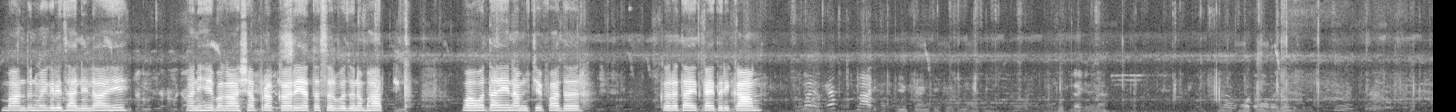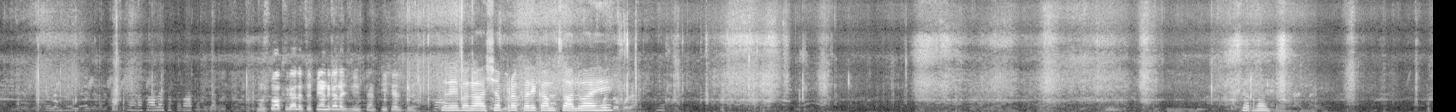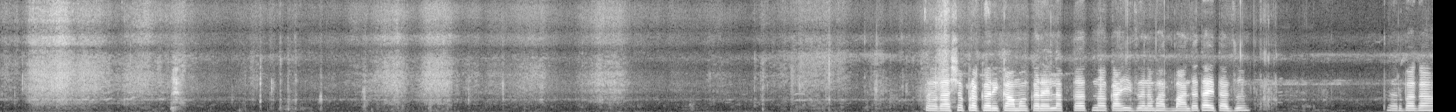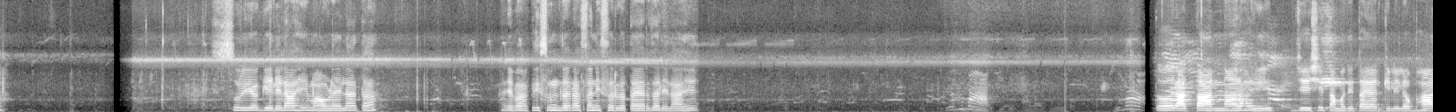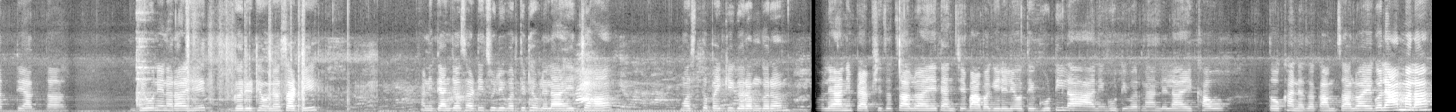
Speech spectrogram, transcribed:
बांधून वगैरे झालेलं आहे. आणि हे बघा अशा प्रकारे आता सर्वजण भात वाहत आहे आणि आमचे फादर करत आहेत काहीतरी काम. मग सॉक्स घालायचं पॅन्ट घालायचं जीन्स पॅन्ट टी शर्ट तर हे बघा अशा प्रकारे काम चालू आहे. सर्व तर अशा प्रकारे कामं करायला लागतात ना काही जण भात बांधत आहेत अजून. तर बघा. सूर्य गेलेला आहे मावळायला आता. हे बघा किती सुंदर असा निसर्ग तयार झालेला आहे. तर आता आणणार आहेत जे शेतामध्ये तयार केलेलं भात ते आता घेऊन येणार आहेत घरी ठेवण्यासाठी. आणि त्यांच्यासाठी चुलीवरती ठेवलेला आहे चहा. मस्तपैकी गरम गरम आणि पॅप्सीचं चालू आहे. त्यांचे बाबा गेलेले होते घोटीला आणि घोटीवरनं आणलेला आहे खाऊ. तो खाण्याचं काम चालू आहे. गोल्या आण मला.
